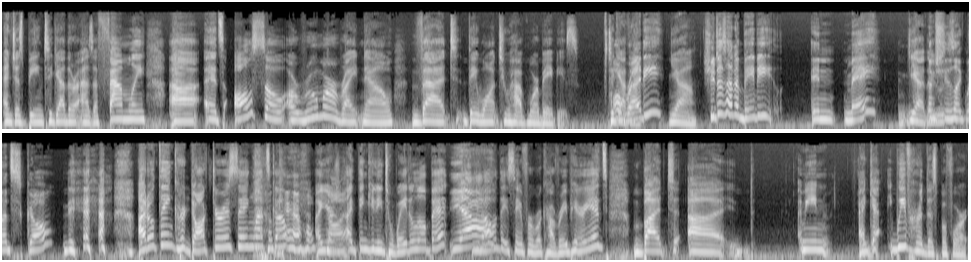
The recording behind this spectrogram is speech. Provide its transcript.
and just being together as a family. Uh, it's also a rumor right now that they want to have more babies together. Already? Yeah. She just had a baby in May, Yeah. and she's like, "Let's go." I don't think her doctor is saying let's go. Okay, I hope not. I think you need to wait a little bit. Yeah. You know, they say for recovery periods. But, uh, I mean, I get, we've heard this before.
